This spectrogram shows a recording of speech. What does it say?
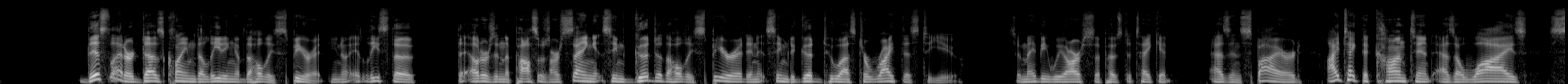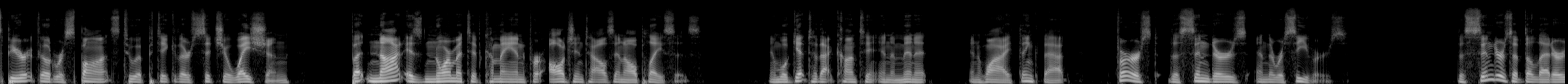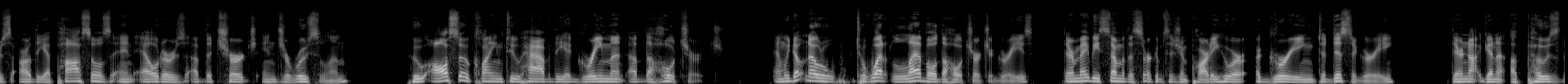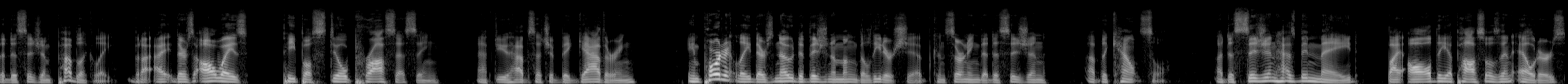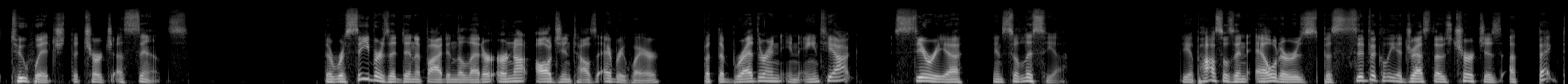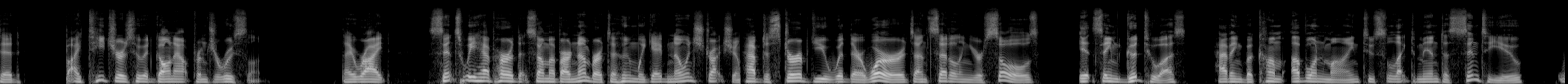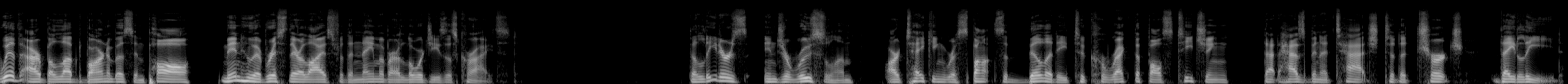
This letter does claim the leading of the Holy Spirit. You know, at least the, the elders and the apostles are saying it seemed good to the Holy Spirit and it seemed good to us to write this to you. So maybe we are supposed to take it as inspired. I take the content as a wise, spirit filled response to a particular situation, but not as normative command for all Gentiles in all places. And we'll get to that content in a minute and why I think that. First, the senders and the receivers. The senders of the letters are the apostles and elders of the church in Jerusalem, who also claim to have the agreement of the whole church. And we don't know to what level the whole church agrees. There may be some of the circumcision party who are agreeing to disagree. They're not going to oppose the decision publicly, but I, there's always people still processing after you have such a big gathering. Importantly, there's no division among the leadership concerning the decision of the council. A decision has been made by all the apostles and elders to which the church assents. The receivers identified in the letter are not all Gentiles everywhere, but the brethren in Antioch, Syria, and Cilicia. The apostles and elders specifically addressed those churches affected by teachers who had gone out from Jerusalem. They write, Since we have heard that some of our number, to whom we gave no instruction, have disturbed you with their words, unsettling your souls, it seemed good to us, having become of one mind, to select men to send to you with our beloved Barnabas and Paul, men who have risked their lives for the name of our Lord Jesus Christ. The leaders in Jerusalem are taking responsibility to correct the false teaching that has been attached to the church they lead.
